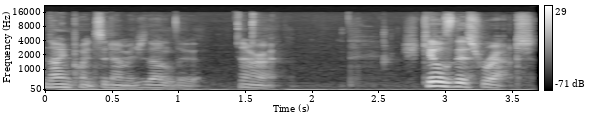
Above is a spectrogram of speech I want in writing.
Nine points of damage. That'll do it. All right. She kills this rat.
